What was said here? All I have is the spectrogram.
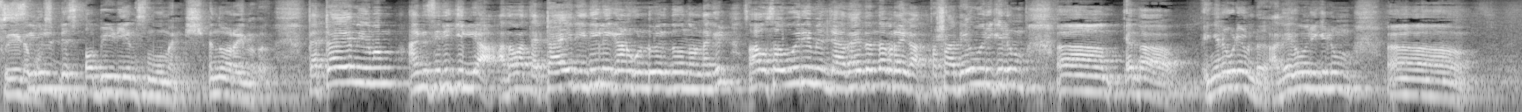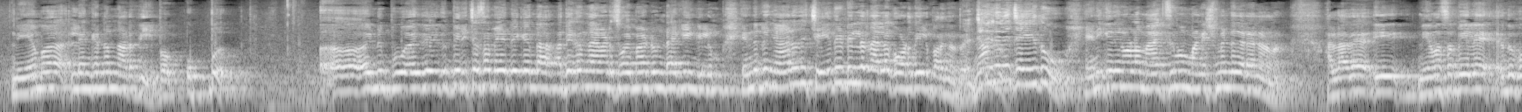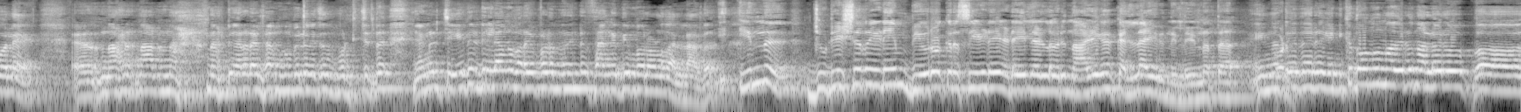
സിവിൽ ഡിസ്ഒബീഡിയൻസ് മൂവ്മെന്റ് എന്ന് പറയുന്നത്. തെറ്റായ നിയമം അനുസരിക്കില്ല. അഥവാ തെറ്റായ രീതിയിലേക്കാണ് കൊണ്ടുവരുന്നതെന്നുണ്ടെങ്കിൽ ആ സൗകര്യമില്ല. അതായത് എന്താ പറയുക? പക്ഷെ അദ്ദേഹം ഒരിക്കലും എന്താ ഇങ്ങനെ കൂടിയുണ്ട്. അദ്ദേഹം ഒരിക്കലും നിയമലംഘനം നടത്തി. ഇപ്പൊ ഉപ്പ്. ഇത് ഇത് പിരിച്ച സമയത്തേക്ക് എന്താ അദ്ദേഹം തന്നെ സ്വയമായിട്ട് ഉണ്ടാക്കിയെങ്കിലും എന്നിട്ട് ഞാനത് ചെയ്തിട്ടില്ലെന്നല്ല കോടതിയിൽ പറഞ്ഞത്. ഞാനത് ചെയ്തു. എനിക്ക് ഇതിനുള്ള മാക്സിമം പണിഷ്മെന്റ് തരാനാണ്. അല്ലാതെ ഈ നിയമസഭയിലെ ഇതുപോലെ നാട്ടുകാരുടെ എല്ലാം മുമ്പിൽ വെച്ച് പൊട്ടിച്ചിട്ട് ഞങ്ങൾ ചെയ്തിട്ടില്ല എന്ന് പറയപ്പെടുന്നതിന്റെ സാങ്കത്യം പോലുള്ളതല്ല അത്. ഇന്ന് ജുഡീഷ്യറിയുടെയും ബ്യൂറോക്രസിയുടെയും ഇടയിലുള്ള ഒരു നാഴികക്കല്ലായിരുന്നില്ല ഇന്നത്തെ ഇന്നത്തെ എനിക്ക് തോന്നുന്നു അതൊരു നല്ലൊരു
